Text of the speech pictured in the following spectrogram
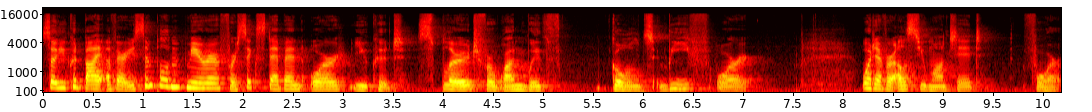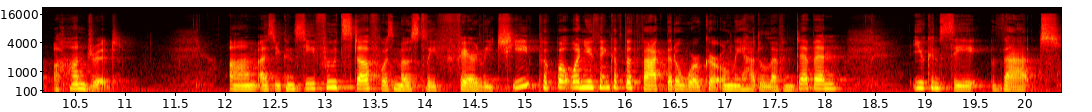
So you could buy a very simple mirror for six deben, or you could splurge for one with gold leaf or whatever else you wanted for a hundred. Um, as you can see, foodstuff was mostly fairly cheap, but when you think of the fact that a worker only had 11 deben, you can see that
